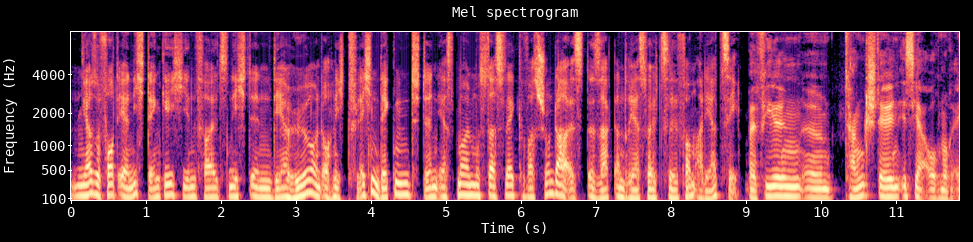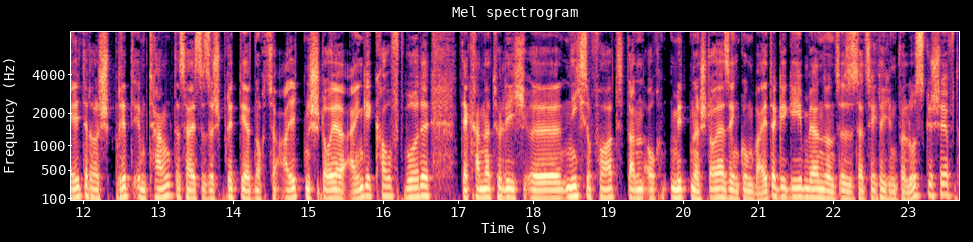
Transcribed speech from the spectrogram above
Ja, sofort eher nicht, denke ich. Jedenfalls nicht in der Höhe und auch nicht flächendeckend, denn erstmal muss das weg, was schon da ist, sagt Andreas Wölzel vom ADAC. Bei vielen äh, Tankstellen ist ja auch noch älterer Sprit im Tank. Das heißt also Sprit, der noch zur alten Steuer eingekauft wurde. Der kann natürlich äh, nicht sofort dann auch mit einer Steuersenkung weitergegeben werden, sonst ist es tatsächlich ein Verlustgeschäft.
